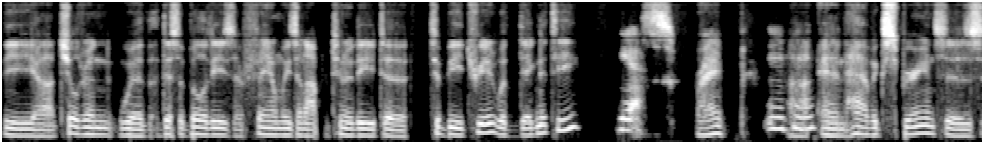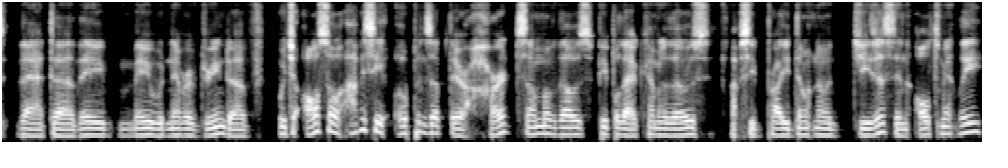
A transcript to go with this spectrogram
the uh, children with disabilities, their families, an opportunity to to be treated with dignity. Yes right? Mm-hmm. Uh, and have experiences that uh, they may would never have dreamed of, which also obviously opens up their heart. Some of those people that come into those obviously probably don't know Jesus. And ultimately,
